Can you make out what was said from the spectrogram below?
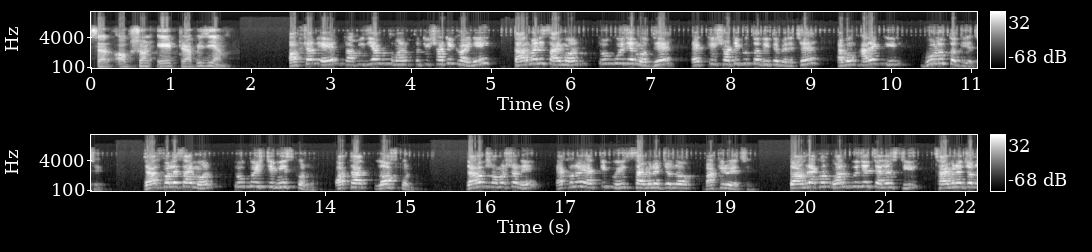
Sir option A trapezium. Option A trapezium তোমার উত্তরটি সঠিক হয়নি। তার মানে সাইমন টু কুইজের মধ্যে একটি সঠিক উত্তর দিতে পেরেছে এবং আরেকটির ভুল উত্তর দিয়েছে। যার ফলে সাইমন টু কুইজটি মিস করল অর্থাৎ লস করল। যাই হোক, সমস্যা নেই। এখনও একটি কুইজ সাইমনের জন্য বাকি রয়েছে। তো আমরা এখন ওয়ান কুইজের চ্যালেঞ্জটি সাইমনের জন্য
